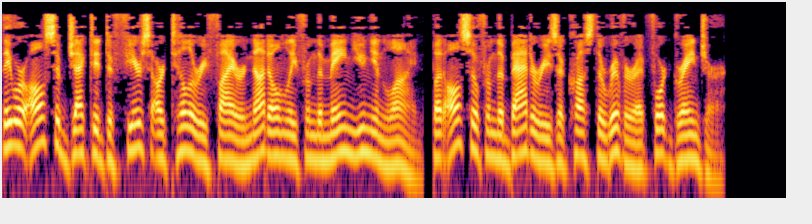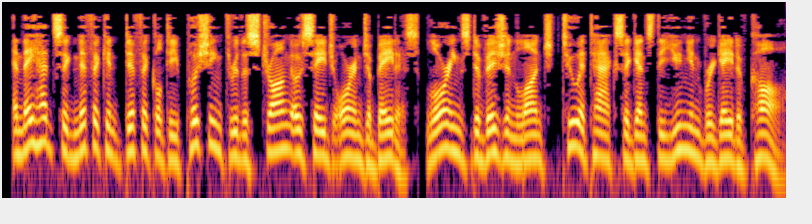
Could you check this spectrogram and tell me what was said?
They were all subjected to fierce artillery fire not only from the main Union line, but also from the batteries across the river at Fort Granger. And they had significant difficulty pushing through the strong Osage Orange abatis. Loring's division launched two attacks against the Union Brigade of Call.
